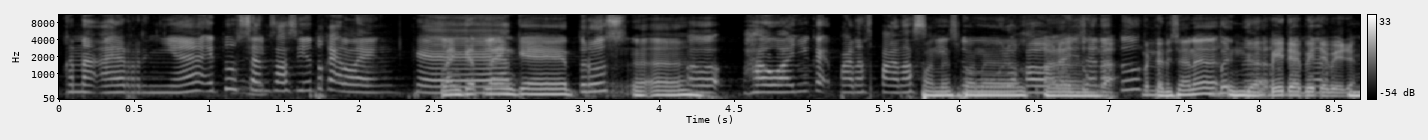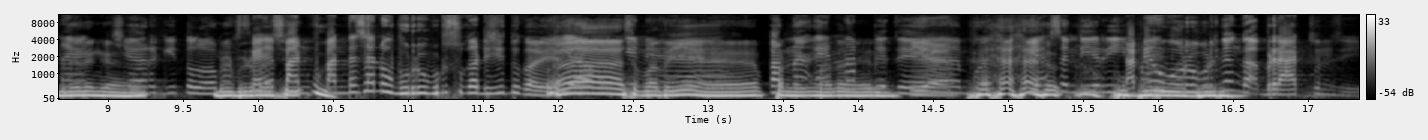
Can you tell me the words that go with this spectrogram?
kena airnya itu sensasinya tuh kayak lengket. Lengket-lengket. Terus Heeh. eh, hawanya kayak panas-panas gitu. Panas-panas. Nah, Kalau di Ah. sana tuh Dari sana bener, enggak. Beda, beda, beda. Bener enggak? gitu loh. Bener-bener Kayak pan uh. pantesan ubur-ubur suka di situ kali ya. Ah, mungkin sepertinya ya, Karena penikmat enak air. gitu ya. Iya. Buat dia sendiri. Tapi ubur-uburnya nggak beracun sih.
